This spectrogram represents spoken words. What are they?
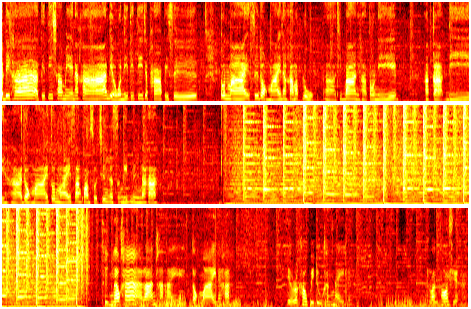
วัสดีค่ะ ติตี้ชาเมนะคะ เดี๋ยววันนี้ติตี้จะพาไปซื้อต้นไม้ซื้อดอกไม้นะคะ มาปลูกที่บ้านค่ะ ตอนนี้อากาศดีหาดอกไม้ต้นไม้สร้างความสดชื่นกันสักนิดนึงนะคะถึงแล้วค่ะ ร้านขายดอกไม้นะคะ เดี๋ยวเราเข้าไปดูข้างในกันร้านทอชเนี่ย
